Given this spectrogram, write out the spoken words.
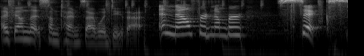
I found that sometimes I would do that. And now for number Six.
